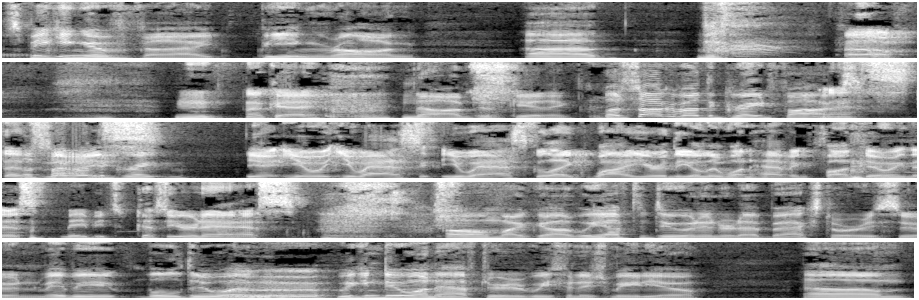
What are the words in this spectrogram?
speaking of uh, being wrong, uh, oh. Hmm, okay. no, I'm just kidding. Let's talk about the Great Fox. That's, that's Let's talk nice. about the Great. You, you you ask you ask like why you're the only one having fun doing this. Maybe it's because you're an ass. Oh my god, we have to do an internet backstory soon. Maybe we'll do one. Ooh. We can do one after we finish Meteo. Um,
